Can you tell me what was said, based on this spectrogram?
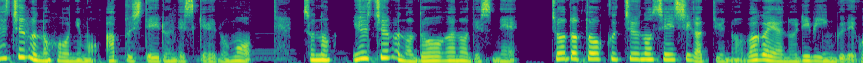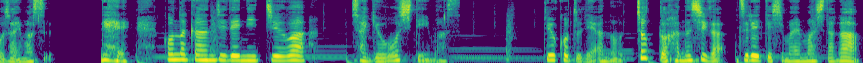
YouTube の方にもアップしているんですけれども、その YouTube の動画のですね、ちょうどトーク中の静止画っていうのは我が家のリビングでございます。で、こんな感じで日中は作業をしています。ということで、あの、ちょっと話がずれてしまいましたが、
